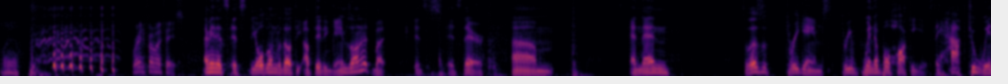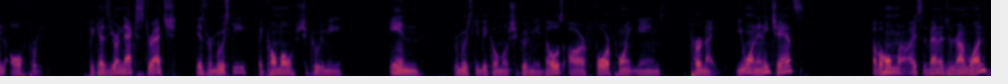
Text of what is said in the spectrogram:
Oh yeah, right in front of my face. I mean, it's it's the old one without the updated games on it, but it's it's there. Um, and then, so those are three games, three winnable hockey games. They have to win all three because your next stretch is Rimouski, Baie-Comeau, Chicoutimi in Rimouski, Baie-Comeau, Chicoutimi. Those are four point games per night. You want any chance of a home ice advantage in round one?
